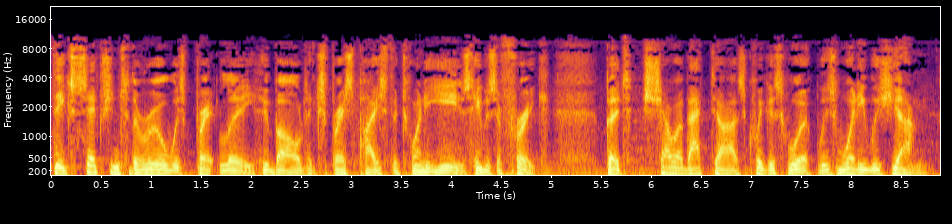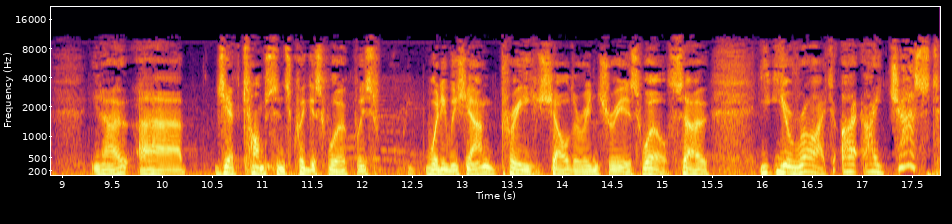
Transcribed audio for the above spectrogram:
The exception to the rule was Brett Lee, who bowled express pace for 20 years. He was a freak. But Shoaib Akhtar's quickest work was when he was young. You know, uh, Jeff Thomson's quickest work was when he was young, pre-shoulder injury as well. So you're right. I, I just,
